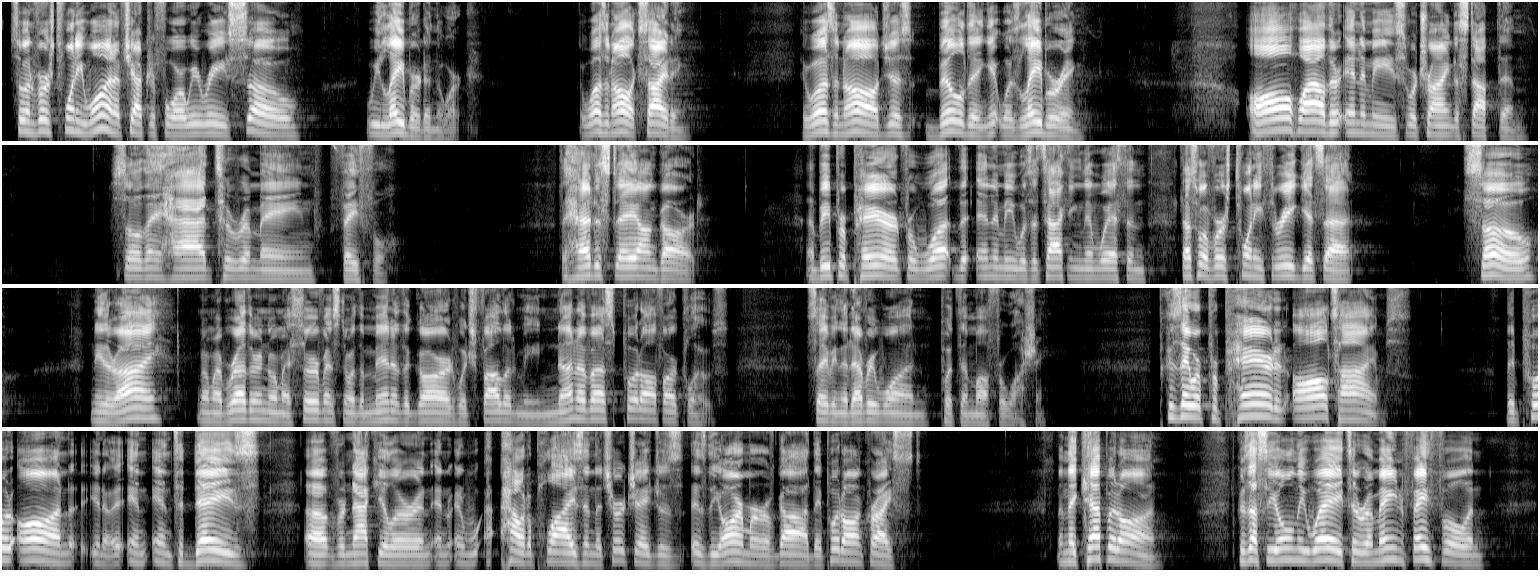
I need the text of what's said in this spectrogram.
So in verse 21 of chapter 4, we read, So we labored in the work. It wasn't all exciting, it wasn't all just building, it was laboring. All while their enemies were trying to stop them. So they had to remain faithful. They had to stay on guard and be prepared for what the enemy was attacking them with. And that's what verse 23 gets at. So, neither I, nor my brethren, nor my servants, nor the men of the guard which followed me, none of us put off our clothes, saving that every one put them off for washing. Because they were prepared at all times. They put on, you know, in, in today's uh, vernacular and, and, and how it applies in the church age is, is the armor of God. They put on Christ. And they kept it on because that's the only way to remain faithful and,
